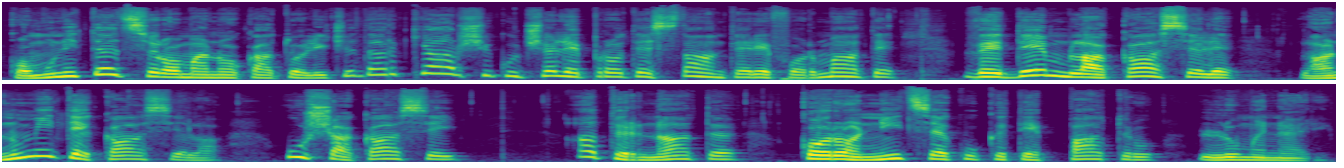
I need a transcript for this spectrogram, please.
comunități romano-catolice, dar chiar și cu cele protestante reformate, vedem la casele, la anumite case, la ușa casei, atârnată coroniță cu câte patru lumânări.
